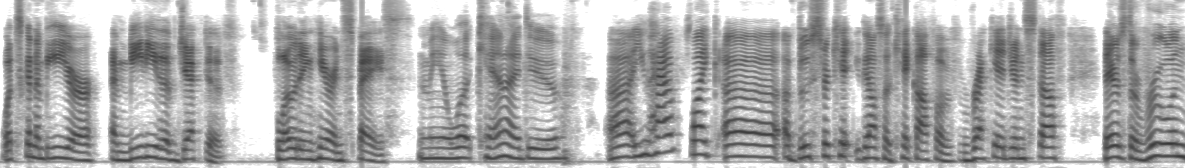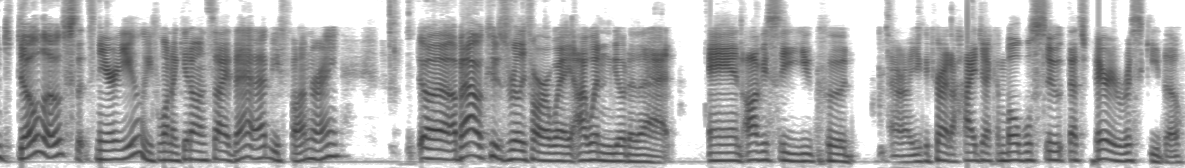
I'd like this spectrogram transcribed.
What's going to be your immediate objective? Floating here in space. I mean, what can I do? Uh, you have like uh, a booster kit. You can also kick off of wreckage and stuff. There's the ruined Dolos that's near you. If you want to get on side that, that'd be fun, right? Uh, A Baoa Qu's really far away. I wouldn't go to that. And obviously, you could, I don't know, you could try to hijack a mobile suit. That's very risky, though.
